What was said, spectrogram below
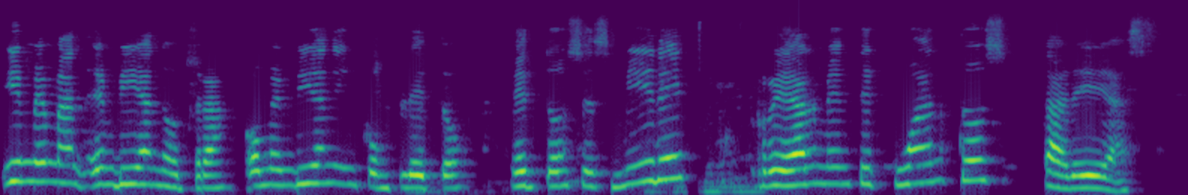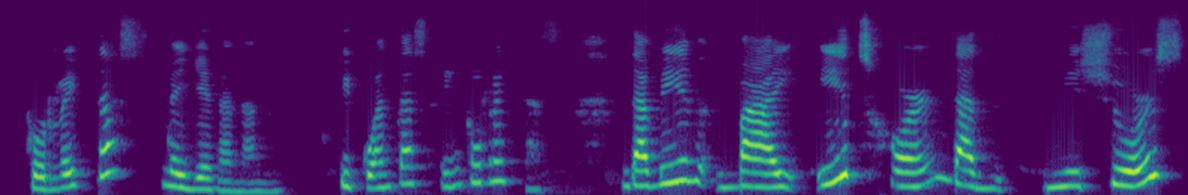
y me envían otra o me envían incompleto. Entonces, mire realmente cuántas tareas correctas me llegan a mí y cuántas incorrectas. David, by each horn that measures,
